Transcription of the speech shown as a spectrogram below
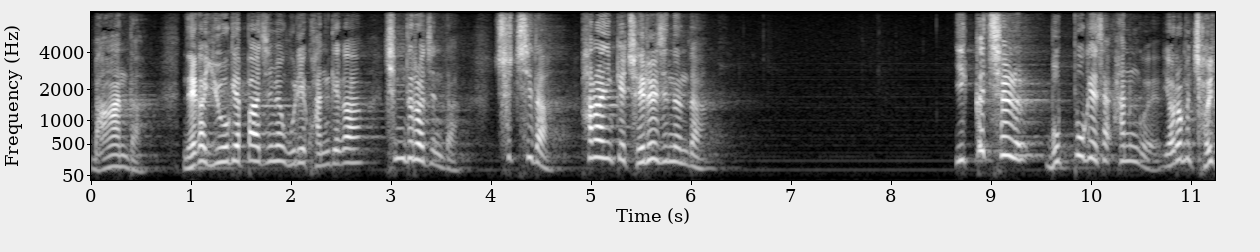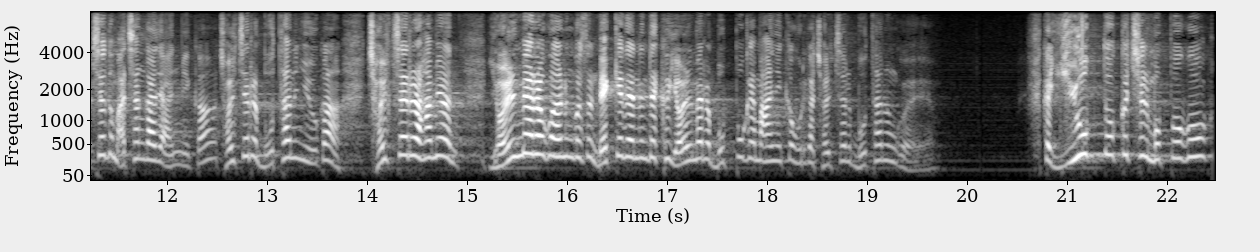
망한다. 내가 유혹에 빠지면 우리의 관계가 힘들어진다. 수치다. 하나님께 죄를 짓는다. 이 끝을 못 보게 하는 거예요. 여러분 절제도 마찬가지 아닙니까? 절제를 못 하는 이유가 절제를 하면 열매라고 하는 것을 맺게 되는데 그 열매를 못 보게만 하니까 우리가 절제를 못 하는 거예요. 그러니까 유혹도 끝을 못 보고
